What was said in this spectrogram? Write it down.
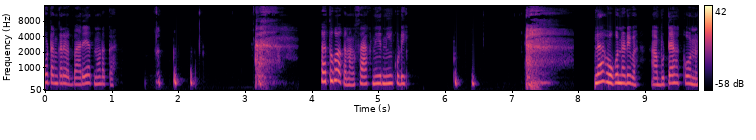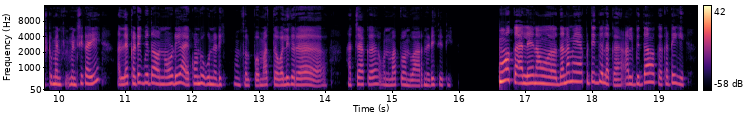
ಊಟ ಅಂಕರೆ ಬಾರಿ ಆಯ್ತು ನೋಡಕ್ಕ. ತಗೋಕ ನಂಗೆ ಸಾಕು, ನೀರು, ನೀ ಕುಡಿ. ಇಲ್ಲ ಹೋಗು ನಡಿವ ಆ, ಬುಟ್ಟೆ ಹಾಕೋ, ಒಂದಷ್ಟು ಮೆಣ್ ಮೆಣಸಿಕಾಯಿ ಅಲ್ಲೇ ಕಟಿಗೆ ಬಿದ್ದಾವ ನೋಡಿ, ಆಯ್ಕೊಂಡು ಹೋಗು ನಡಿ. ಒಂದು ಸ್ವಲ್ಪ ಮತ್ತೆ ಒಲಿಗರ ಹಚ್ಚಾಕ ಒಂದು ಮತ್ತೆ ಒಂದು ವಾರ ನಡಿತೈತಿ. ಹ್ಞೂ ಅಲ್ಲೇ ನಾವು ದನ ಮೇ ಹಾಕ್ಬಿಟ್ಟಿದ್ದಿಲ್ಲಕ್ಕ ಅಲ್ಲಿ ಬಿದ್ದಾವಕ್ಕ ಕಟಿಗೆ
